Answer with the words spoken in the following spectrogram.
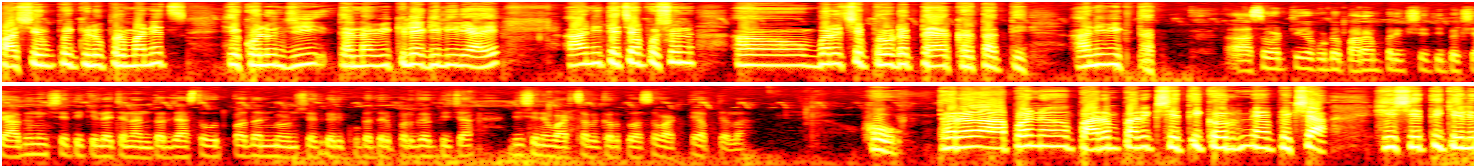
पाचशे रुपये किलोप्रमाणेच हे कलोंजी त्यांना विकल्या गेलेली आहे आणि त्याच्यापासून बरेचसे प्रोडक्ट तयार करतात ते आणि विकतात. असं वाटतं का कुठं पारंपरिक शेतीपेक्षा आधुनिक शेती केल्याच्यानंतर जास्त उत्पादन मिळून शेतकरी कुठंतरी प्रगतीच्या दिशेने वाटचाल करतो असं वाटते आपल्याला? हो. तर आपण पारंपरिक शेती करण्यापेक्षा ही शेती केली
